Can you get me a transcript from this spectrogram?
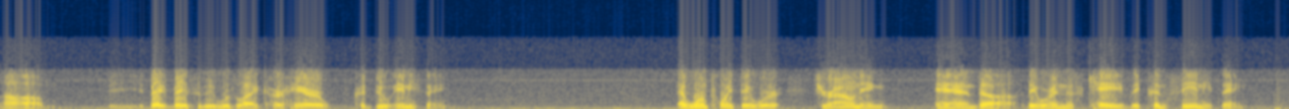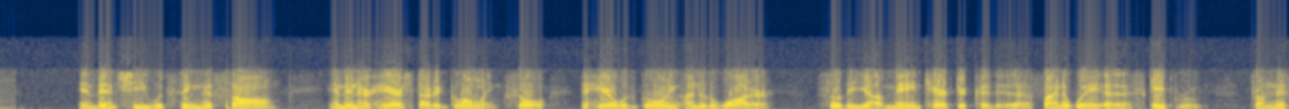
Um, ba- basically, it was like her hair could do anything. At one point, they were drowning, and uh, they were in this cave. They couldn't see anything. And then she would sing this song, and then her hair started glowing. So the hair was glowing under the water, so the uh, main character could uh, find a way, an escape route from this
